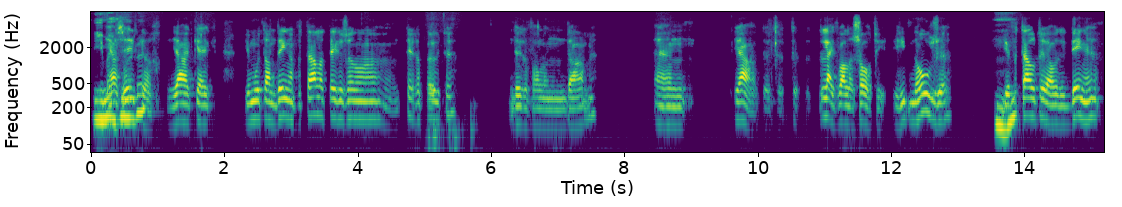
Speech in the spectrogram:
Die je Ja, hebt? zeker. Ja, kijk, je moet dan dingen vertellen tegen zo'n eh, therapeute. In dit geval een dame. En ja, het, het- het lijkt wel een soort hy- hypnose. Je Mhm. vertelt jou de dingen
